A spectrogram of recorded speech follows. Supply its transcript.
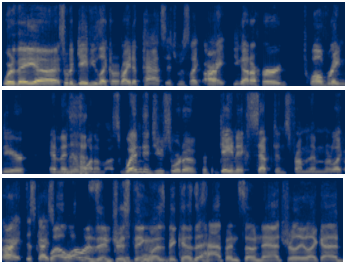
where they uh, sort of gave you like a rite of passage? Was like, all right, you got to herd twelve reindeer, and then you're one of us. When did you sort of gain acceptance from them? They're like, all right, this guy's Well, cool. what was interesting was because it happened so naturally. Like I'd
